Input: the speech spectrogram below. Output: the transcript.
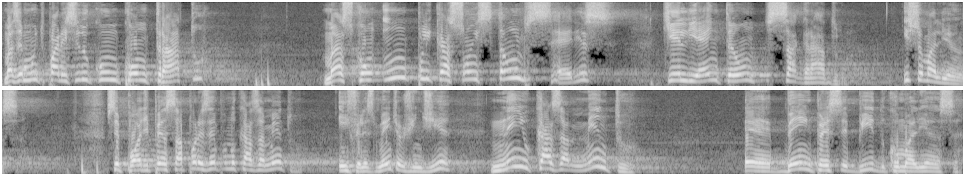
Mas é muito parecido com um contrato, mas com implicações tão sérias que ele é então sagrado. Isso é uma aliança. Você pode pensar, por exemplo, no casamento. Infelizmente, hoje em dia, nem o casamento é bem percebido como aliança.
